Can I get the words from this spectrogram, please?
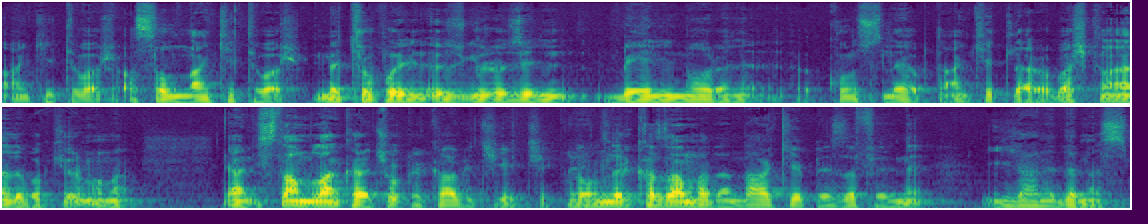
anketi var. Asal'ın anketi var. Metropol'ün Özgür Özel'in beğenilme oranı konusunda yaptığı anketler var. Başkalarına da bakıyorum ama yani İstanbul Ankara çok rekabetçi geçecek. Evet. Ve onları kazanmadan da AKP zaferini ilan edemez.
